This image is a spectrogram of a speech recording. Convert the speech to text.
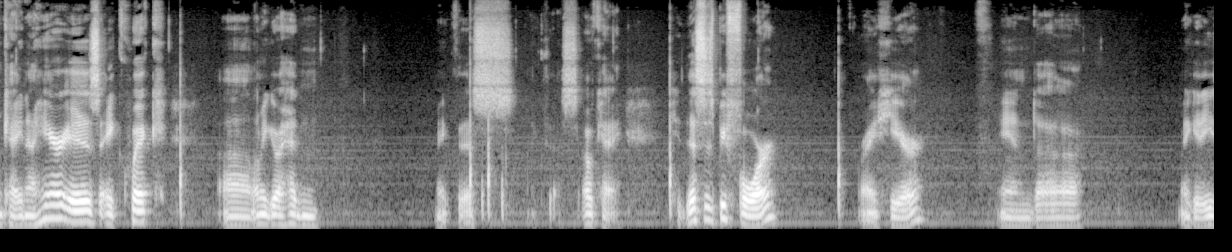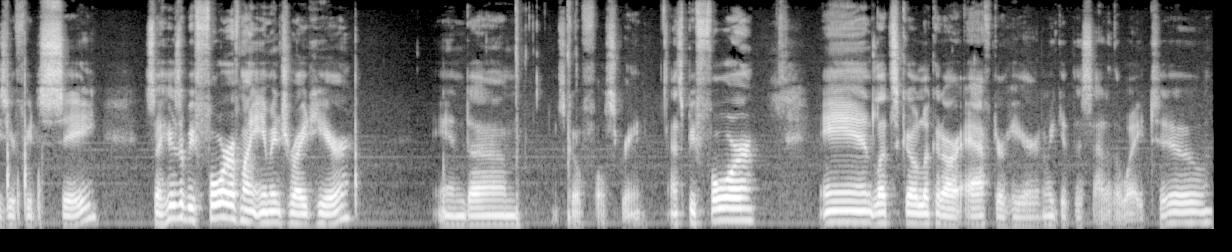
Okay, now here is a quick. Uh, let me go ahead and make this like this. Okay, this is before, right here, and. Uh, make it easier for you to see. So here's a before of my image right here. And um, let's go full screen. That's before. And let's go look at our after here. Let me get this out of the way too.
